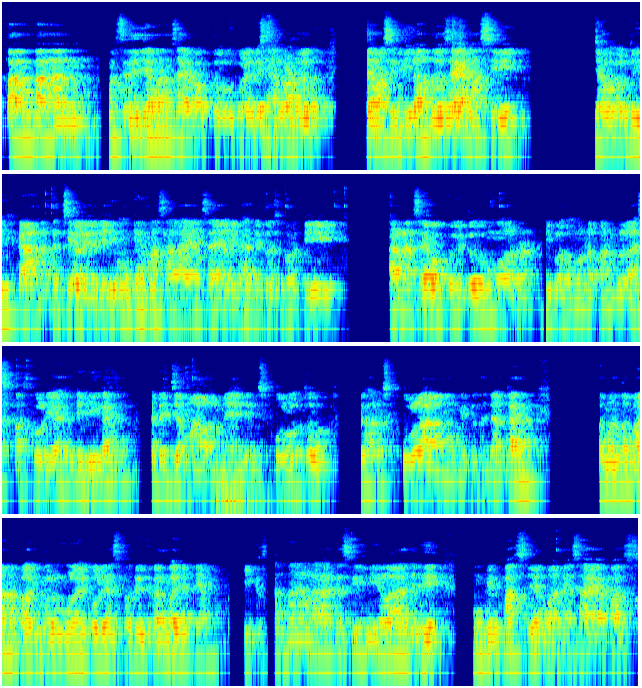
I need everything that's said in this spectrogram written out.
tantangan, maksudnya zaman saya waktu kuliah di Singapura tuh, saya masih bilang tuh saya masih jauh lebih ke anak kecil ya. Jadi mungkin masalah yang saya lihat itu seperti karena saya waktu itu umur di bawah umur 18 pas kuliah, jadi kan ada jam malamnya jam 10 tuh udah harus pulang gitu. Sedangkan teman-teman apalagi baru mulai kuliah seperti itu kan banyak yang pergi ke sana lah, ke sini lah. Jadi mungkin pas zamannya saya pas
